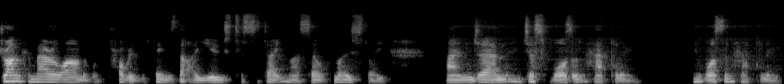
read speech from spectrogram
drunk and marijuana were probably the things that I used to sedate myself mostly, and um, it just wasn't happening. It wasn't happening.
